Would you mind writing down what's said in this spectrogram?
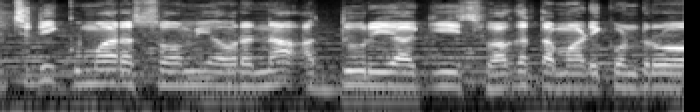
ಎಚ್ ಡಿ ಕುಮಾರಸ್ವಾಮಿ ಅವರನ್ನು ಅದ್ದೂರಿಯಾಗಿ ಸ್ವಾಗತ ಮಾಡಿಕೊಂಡರು.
